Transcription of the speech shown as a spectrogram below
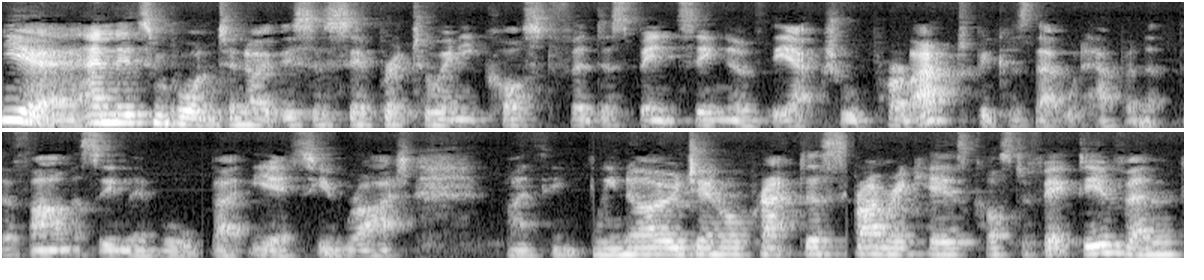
Yeah, and it's important to note this is separate to any cost for dispensing of the actual product because that would happen at the pharmacy level. But yes, you're right. I think we know general practice, primary care is cost effective and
